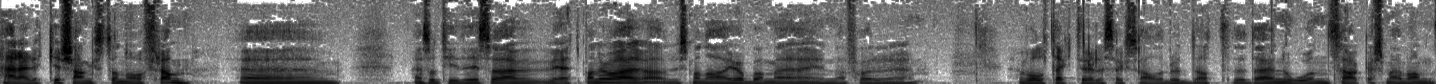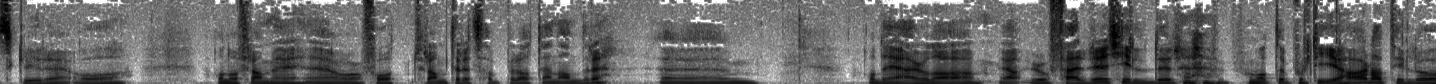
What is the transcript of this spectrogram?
her er det ikke sjanse til å nå fram. Eh, men samtidig så vet man jo, hvis man har jobba med innenfor eh, voldtekter eller seksualbrudd, at det er noen saker som er vanskeligere å, å nå fram i og få fram til rettsapparatet enn andre. Eh, og det er jo da ja, jo færre kilder måte politiet har da, til å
